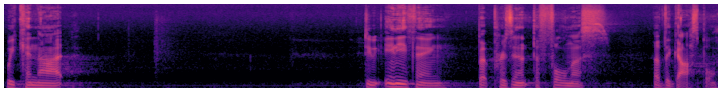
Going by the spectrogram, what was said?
we cannot do anything but present the fullness of the gospel.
